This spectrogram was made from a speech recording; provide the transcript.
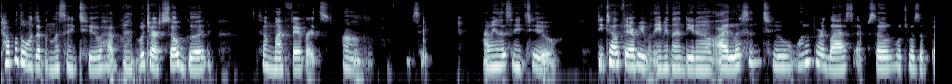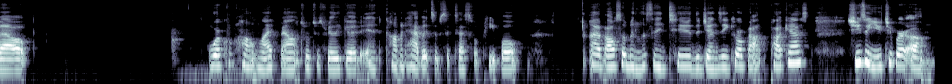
a couple of the ones I've been listening to have been, which are so good, some of my favorites. Um, let's see. I've been listening to Detail Therapy with Amy Landino. I listened to one of her last episodes, which was about work from home life balance, which was really good, and common habits of successful people. I've also been listening to the Gen Z Girl podcast. She's a YouTuber. Um,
